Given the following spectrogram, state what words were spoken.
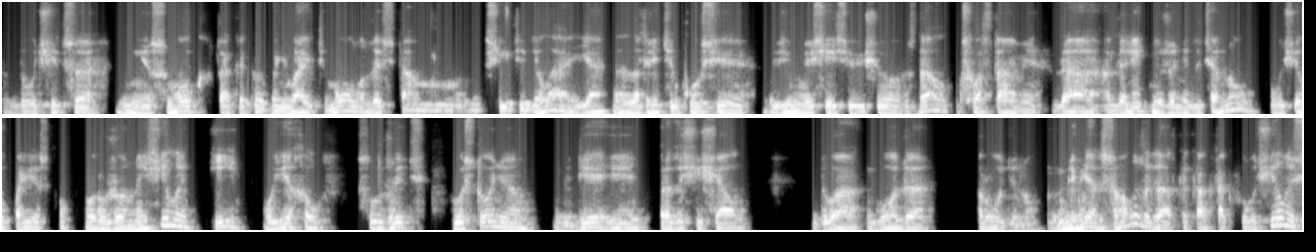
доучиться не смог, так как вы понимаете, молодость, там все эти дела. Я на третьем курсе зимнюю сессию еще сдал с хвостами, да, а до летней уже не дотянул, получил повестку вооруженные силы и уехал служить в Эстонию, где и разощищал два года родину. Для меня это самого загадка, как так получилось,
